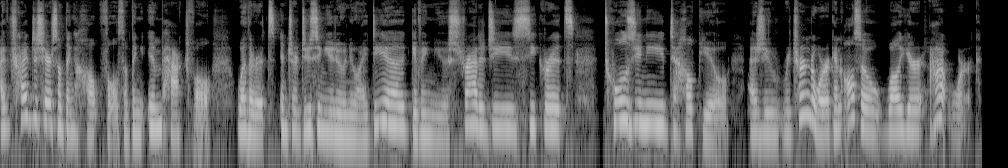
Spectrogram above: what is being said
I've tried to share something helpful, something impactful, whether it's introducing you to a new idea, giving you strategies, secrets, tools you need to help you as you return to work and also while you're at work.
